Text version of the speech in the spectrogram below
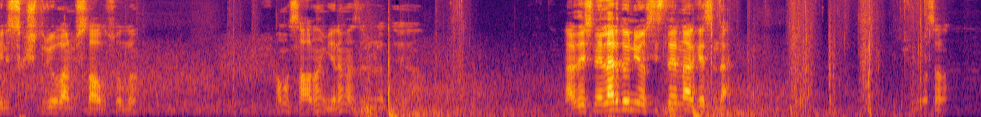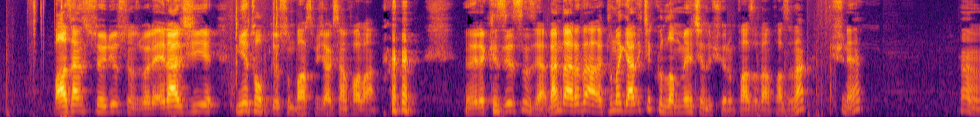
Beni sıkıştırıyorlarmış sağlı sollu. Ama sağdan gelemezler herhalde ya. Kardeş neler dönüyor sislerin arkasında. Şunu basalım. Bazen söylüyorsunuz böyle enerjiyi niye topluyorsun basmayacaksan falan. Öyle kızıyorsunuz ya. Ben de arada aklıma geldikçe kullanmaya çalışıyorum fazladan fazladan. Şu ne? Hmm.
